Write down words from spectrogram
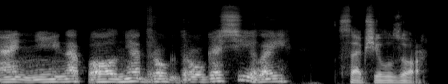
Они наполнят друг друга силой, сообщил узор.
